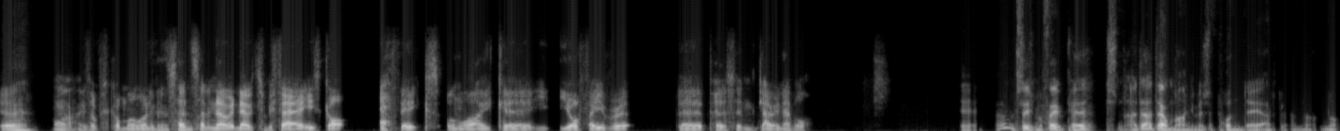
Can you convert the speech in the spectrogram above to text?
Yeah. Well, he's obviously got more money than sense. No, no. To be fair, he's got ethics, unlike uh, your favourite uh, person, Gary Neville. Yeah, I wouldn't say he's my favourite person. I, I, don't mind him as a pundit. I, I'm not, I'm not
